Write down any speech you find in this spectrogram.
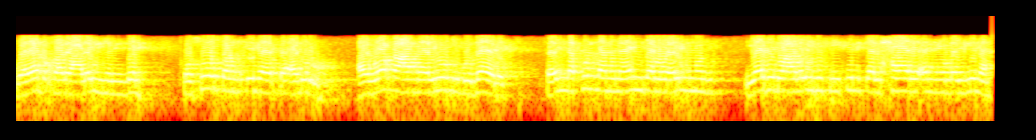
ويبخل عليهم به. خصوصا إذا سألوه أو وقع ما يوجب ذلك فإن كل من عنده علم يجب عليه في تلك الحال أن يبينه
